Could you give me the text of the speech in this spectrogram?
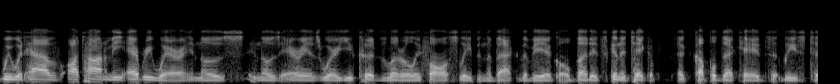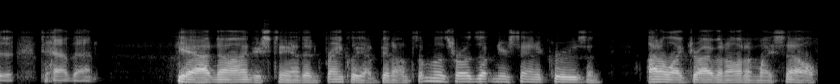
we would have autonomy everywhere in those in those areas where you could literally fall asleep in the back of the vehicle. But it's going to take a, a couple decades at least to to have that. Yeah, no, I understand. And frankly, I've been on some of those roads up near Santa Cruz, and I don't like driving on them myself.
